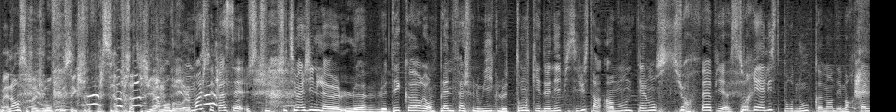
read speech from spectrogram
Mais non, c'est pas que je m'en fous, c'est que je trouve pas ça particulièrement Mais drôle. moi, je sais pas, c'est- tu tu t'imagines le, le- le décor en pleine Fashion Week, le ton qui est donné, puis c'est juste un, un monde tellement surfait, puis euh, surréaliste pour nous, comme un des mortels.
